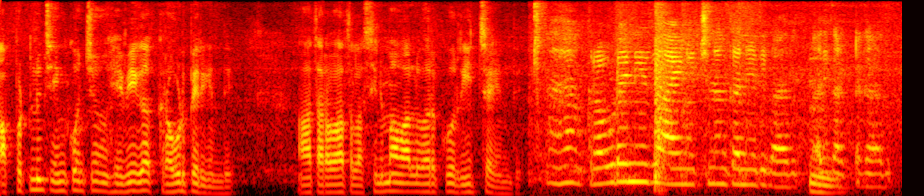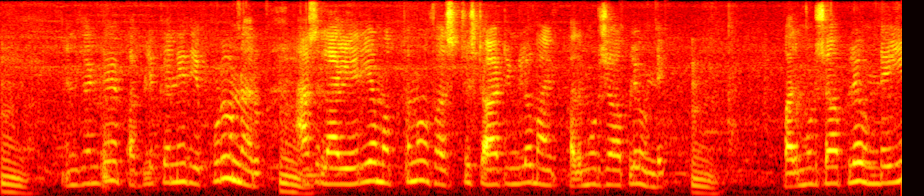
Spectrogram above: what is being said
అప్పటి నుంచి ఇంకొంచెం హెవీగా క్రౌడ్ పెరిగింది. ఆ తర్వాతలా సినిమా వాళ్ళ వరకు రీచ్ అయింది. క్రౌడ్ అనేది ఆయన వచ్చినాక అనేది కాదు. అది కరెక్ట్ కాదు. ఎందుకంటే పబ్లిక్ అనేది ఎప్పుడూ ఉన్నారు. అసలు ఆ ఏరియా మొత్తము ఫస్ట్ స్టార్టింగ్లో మా పదమూడు షాపులే ఉండే. పదమూడు షాపులే ఉండేవి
